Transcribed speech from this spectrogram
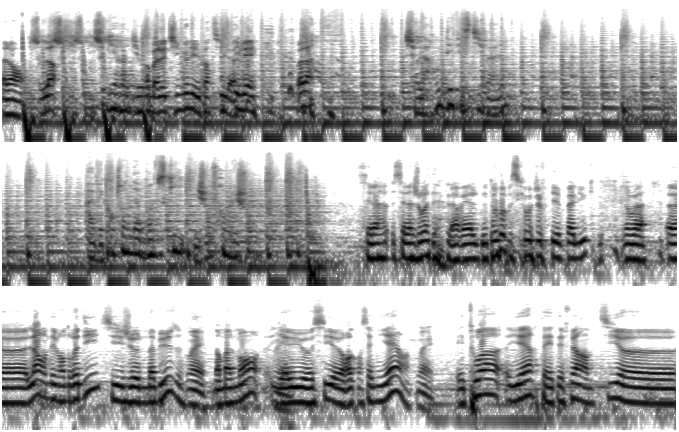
Alors, là. Tsugi Radio. Oh bah le jingle il est parti là. Il est. Voilà. Sur la route des festivals. Avec Antoine Dabrowski et Jean Fromageau. C'est la, joie de la réelle de dos parce que moi je voyais pas Luc. Donc voilà. Euh, là on est vendredi, si je ne m'abuse. Normalement, il y a eu aussi euh, Rock en scène hier. Ouais. Et toi, hier, t'as été faire un petit. Euh,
